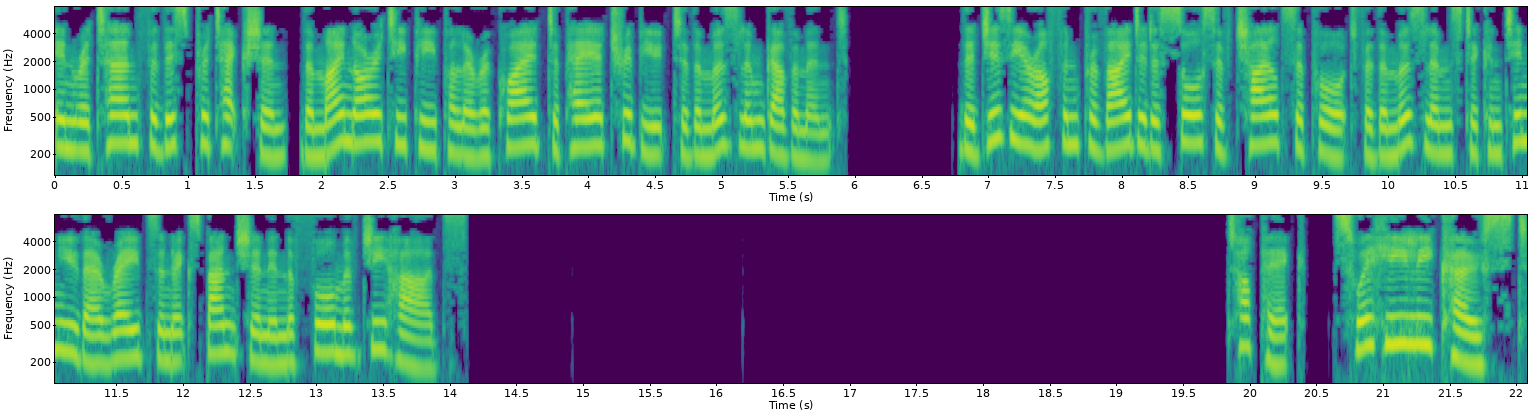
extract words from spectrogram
In return for this protection, the minority people are required to pay a tribute to the Muslim government. The jizya often provided a source of child support for the Muslims to continue their raids and expansion in the form of jihads. Swahili coast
